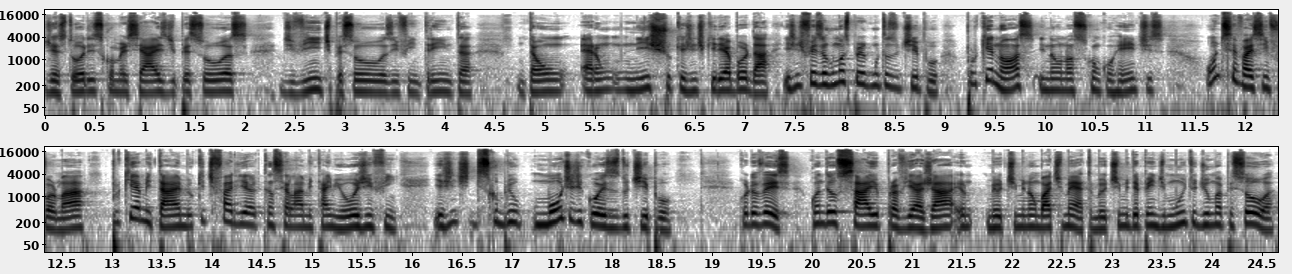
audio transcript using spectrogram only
gestores comerciais de pessoas de 20 pessoas, enfim, 30. Então, era um nicho que a gente queria abordar. E a gente fez algumas perguntas do tipo: por que nós e não nossos concorrentes? Onde você vai se informar? Por que a MeTime? O que te faria cancelar a MeTime hoje? Enfim. E a gente descobriu um monte de coisas do tipo: Cordovez, quando eu saio para viajar, eu, meu time não bate meta. Meu time depende muito de uma pessoa.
